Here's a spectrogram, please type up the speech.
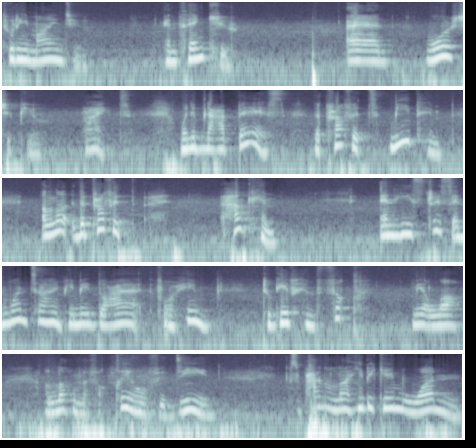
to remind you and thank you and worship you. Right. When Ibn Abbas, the Prophet, meet him, Allah, the Prophet hug him, and he stressed. And one time he made du'a for him to give him fiqh. May Allah, Allahumma faqihu fi deen. Subhanallah, he became one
